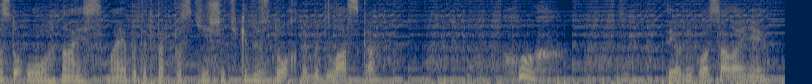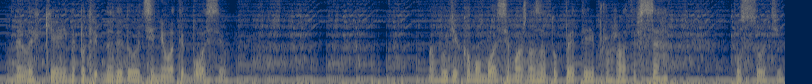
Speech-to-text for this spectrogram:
Та здо... О, найс. Має бути тепер простіше, тільки не здохни, будь ласка. Хух. Дивний бос, але ні. Нелегкий, не потрібно недооцінювати босів. На будь-якому босі можна затопити і програти все. По суті.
